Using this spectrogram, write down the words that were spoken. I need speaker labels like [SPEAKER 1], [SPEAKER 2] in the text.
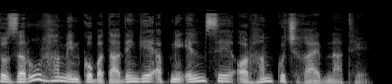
[SPEAKER 1] تو ضرور ہم ان کو بتا دیں گے اپنی علم سے اور ہم کچھ غائب نہ تھے۔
